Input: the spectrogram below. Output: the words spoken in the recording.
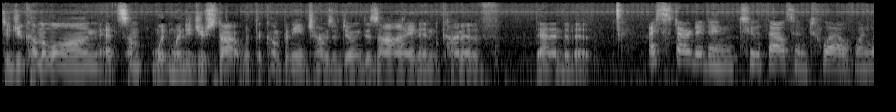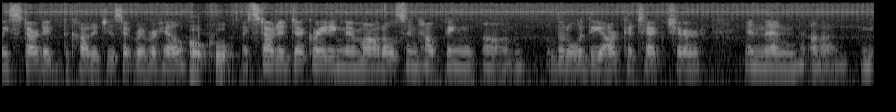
did you come along at some? When, when did you start with the company in terms of doing design and kind of that end of it? I started in 2012 when we started the cottages at River Hill. Oh, cool. I started decorating their models and helping um, a little with the architecture and then uh, m-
